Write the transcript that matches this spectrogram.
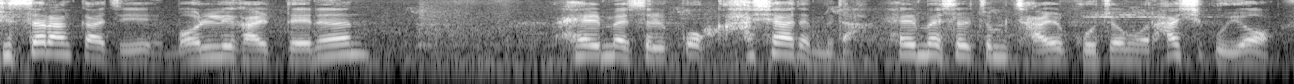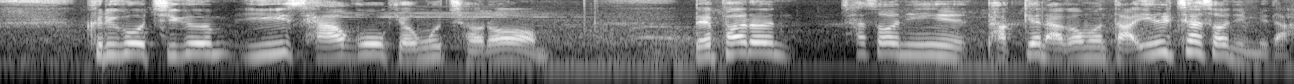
뒷사람까지 멀리 갈 때는 헬멧을 꼭 하셔야 됩니다. 헬멧을 좀 잘 고정을 하시고요. 그리고 지금 이 사고 경우처럼 네팔은 차선이 밖에 나가면 다 1차선입니다.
